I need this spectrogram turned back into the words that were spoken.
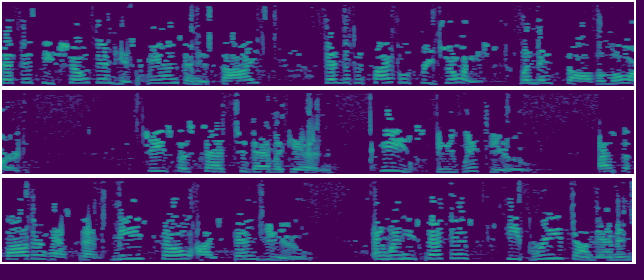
said this, he showed them his hands and his sides. Then the disciples rejoiced when they saw the Lord. Jesus said to them again, Peace be with you. As the Father has sent me, so I send you. And when he said this, he breathed on them and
